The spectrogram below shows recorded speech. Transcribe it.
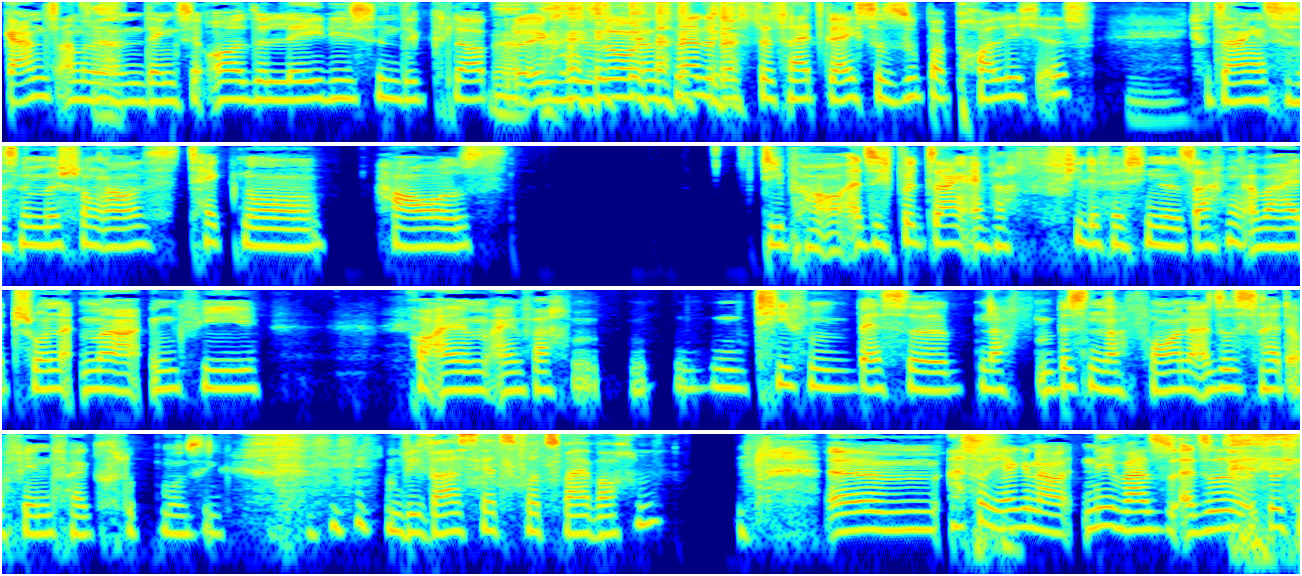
ganz andere, ja. dann denken sie, all the ladies in the club ja. oder irgendwie sowas, ne? also dass das halt gleich so super prollig ist. Mhm. Ich würde sagen, es ist eine Mischung aus Techno, House, Deep House. Also ich würde sagen einfach viele verschiedene Sachen, aber halt schon immer irgendwie vor allem einfach tiefen Bässe nach, ein bisschen nach vorne. Also es ist halt auf jeden Fall Clubmusik. Und wie war es jetzt vor zwei Wochen? Ähm, ach so, ja genau. Nee, war so, also es ist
